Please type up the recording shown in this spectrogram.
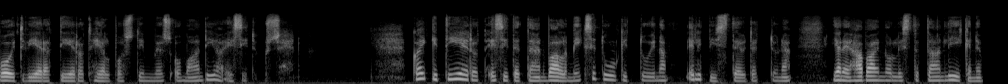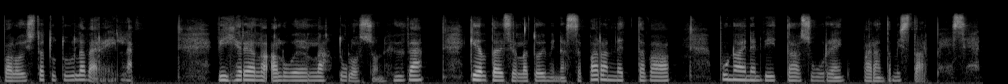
Voit viedä tiedot helposti myös omaan diaesitykseen. Kaikki tiedot esitetään valmiiksi tulkittuina eli pisteytettynä ja ne havainnollistetaan liikennevaloista tutuilla väreillä. Vihreällä alueella tulos on hyvä, keltaisella toiminnassa parannettavaa, punainen viittaa suureen parantamistarpeeseen.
